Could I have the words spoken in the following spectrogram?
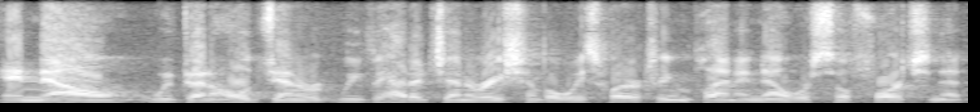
And now we've done a whole gener, we've had a generation of a wastewater treatment plant, and now we're so fortunate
